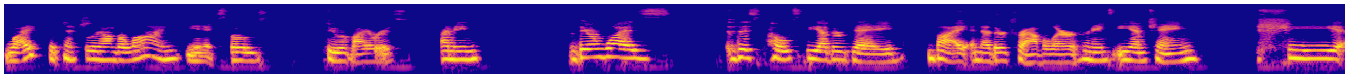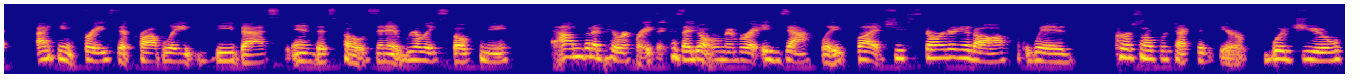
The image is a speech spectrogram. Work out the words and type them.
life potentially on the line being exposed to a virus. I mean, there was this post the other day by another traveler. Her name's E.M. Chang. She, I think, phrased it probably the best in this post, and it really spoke to me. I'm going to paraphrase it because I don't remember it exactly, but she started it off with personal protective gear. Would you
